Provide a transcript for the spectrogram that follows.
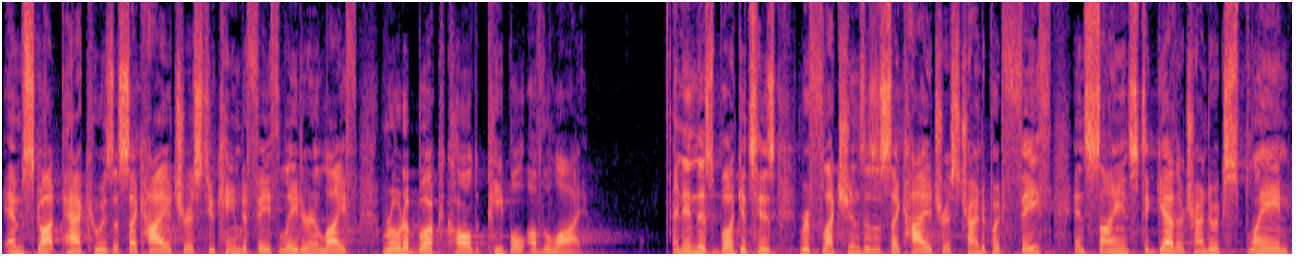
M. Scott Peck, who is a psychiatrist who came to faith later in life, wrote a book called People of the Lie. And in this book, it's his reflections as a psychiatrist, trying to put faith and science together, trying to explain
